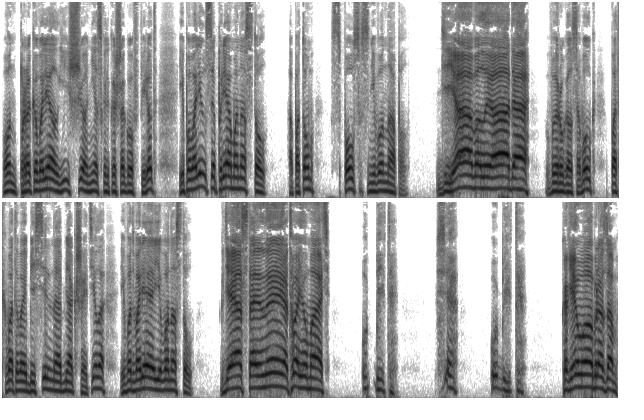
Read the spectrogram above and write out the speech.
Он проковылял еще несколько шагов вперед и повалился прямо на стол, а потом сполз с него на пол. «Дьяволы ада!» — выругался волк, подхватывая бессильно обмякшее тело и водворяя его на стол. Где остальные, твою мать? Убиты. Все убиты. Каким образом?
